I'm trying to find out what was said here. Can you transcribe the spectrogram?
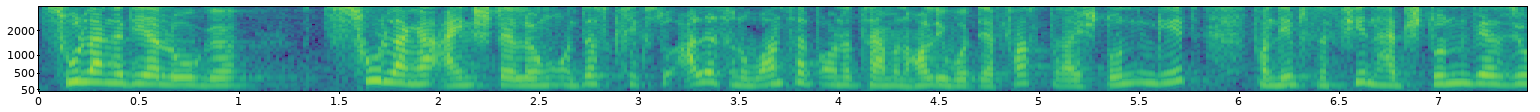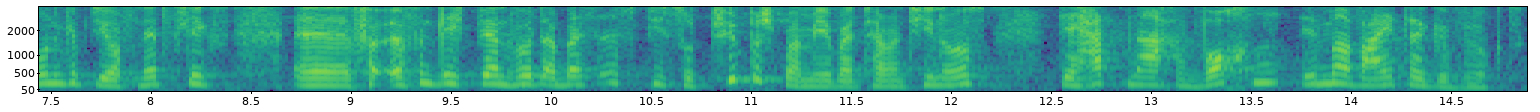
Zu lange Dialoge, zu lange Einstellungen und das kriegst du alles in Once Upon a Time in Hollywood, der fast drei Stunden geht, von dem es eine viereinhalb Stunden Version gibt, die auf Netflix äh, veröffentlicht werden wird. Aber es ist, wie es so typisch bei mir bei Tarantino ist, der hat nach Wochen immer weiter gewirkt.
